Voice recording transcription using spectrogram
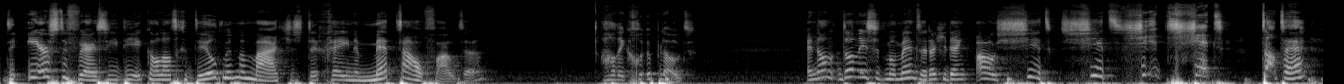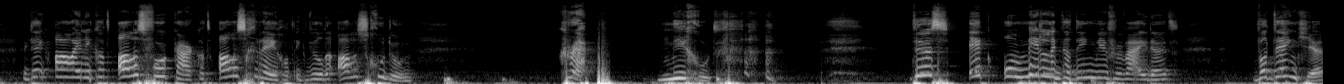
De eerste versie die ik al had gedeeld met mijn maatjes, degene met taalfouten, had ik geüpload. En dan, dan is het moment dat je denkt: oh shit, shit, shit, shit. Dat hè. Ik denk: oh, en ik had alles voor elkaar. Ik had alles geregeld. Ik wilde alles goed doen. Crap. Niet goed. dus ik onmiddellijk dat ding weer verwijderd. Wat denk je?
